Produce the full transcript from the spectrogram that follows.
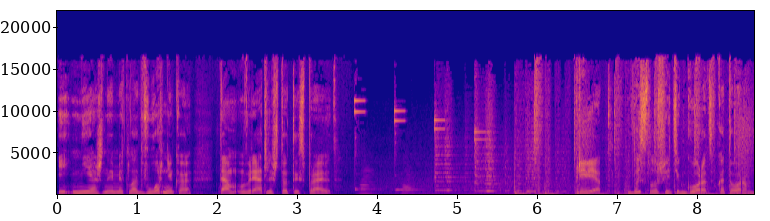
И нежная метла дворника там вряд ли что-то исправит. Привет! Вы слушаете «Город в котором».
